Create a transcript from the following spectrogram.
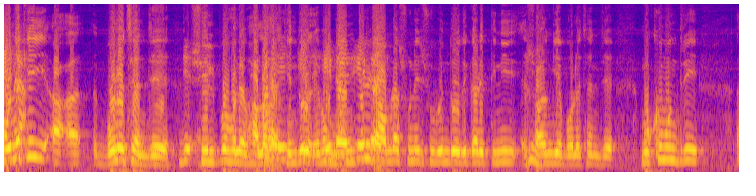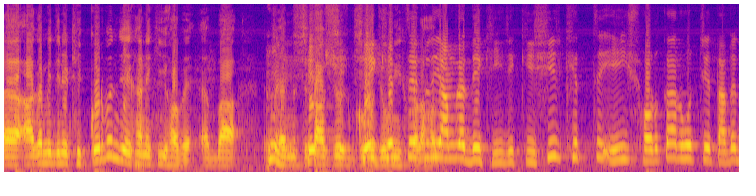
অনেকেই বলেছেন যে শিল্প হলে ভালো মানে হয় কিন্তু মন্ত্রীরা এটা- আমরা শুনি শুভেন্দু অধিকারী তিনি স্বয়ং গিয়ে বলেছেন যে মুখ্যমন্ত্রী আগামী দিনে ঠিক করবেন যে এখানে কি হবে বা সেই ক্ষেত্রে যদি আমরা দেখি যে কৃষির ক্ষেত্রে এই সরকার হচ্ছে তাদের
